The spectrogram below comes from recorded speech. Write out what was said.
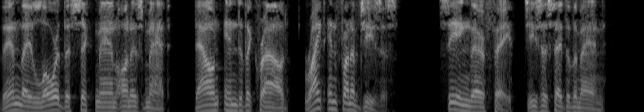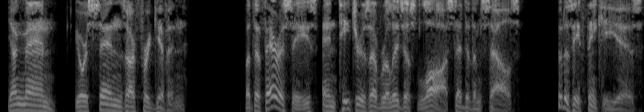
Then they lowered the sick man on his mat down into the crowd right in front of Jesus. Seeing their faith, Jesus said to the man, Young man, your sins are forgiven. But the Pharisees and teachers of religious law said to themselves, Who does he think he is?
